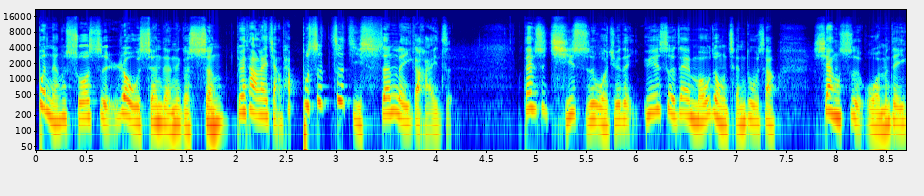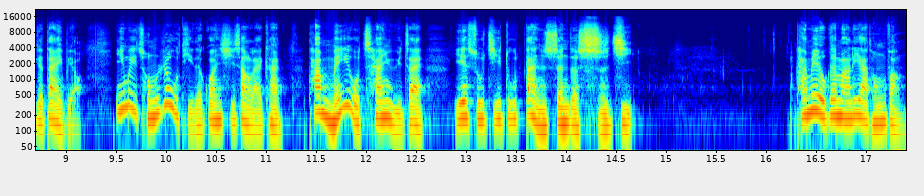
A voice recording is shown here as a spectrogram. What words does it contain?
不能说是肉身的那个生，对他来讲，他不是自己生了一个孩子。但是其实我觉得约瑟在某种程度上像是我们的一个代表，因为从肉体的关系上来看，他没有参与在耶稣基督诞生的实际，他没有跟玛利亚同房，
